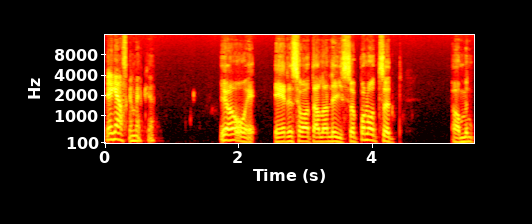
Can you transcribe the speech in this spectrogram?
Det är ganska mycket. Ja, och är det så att analyser på något sätt ja, men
